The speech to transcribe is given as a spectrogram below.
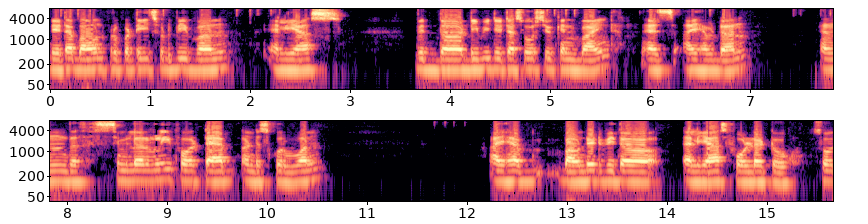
Data bound property should be 1 alias. With the db data source you can bind as I have done. And similarly for tab underscore 1 I have bounded with the alias folder 2 so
